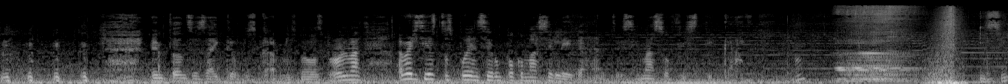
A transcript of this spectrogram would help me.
Entonces hay que buscar los nuevos problemas. A ver si estos pueden ser un poco más elegantes y más sofisticados. Y sí,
